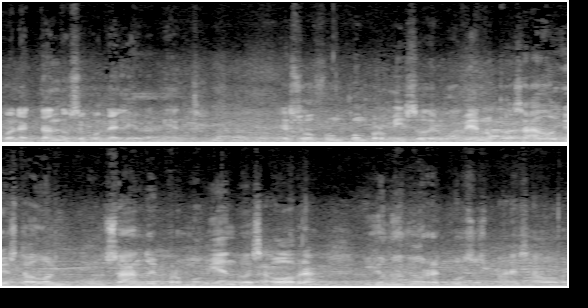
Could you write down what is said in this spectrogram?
conectándose con el libramiento. Eso fue un compromiso del gobierno pasado, yo he estado impulsando y promoviendo esa obra y yo no veo recursos para esa obra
